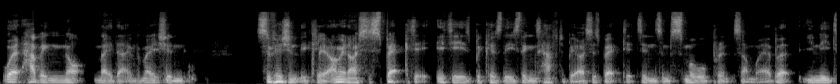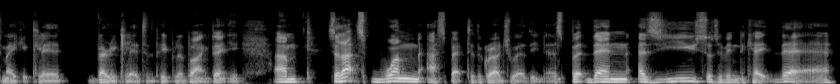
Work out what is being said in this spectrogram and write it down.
where having not made that information sufficiently clear. I mean, I suspect it, it is because these things have to be. I suspect it's in some small print somewhere, but you need to make it clear, very clear to the people who are buying, don't you? Um, so that's one aspect of the grudgeworthiness. But then, as you sort of indicate there,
